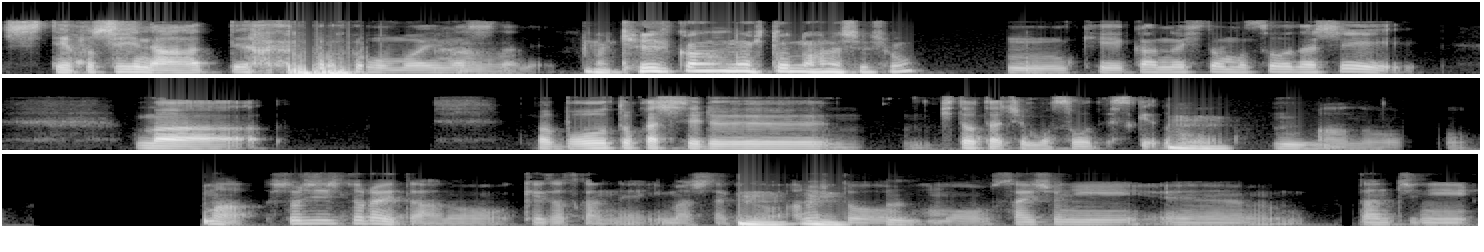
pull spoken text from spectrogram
してほしいなって 思いましたね。警官の人の話でしょ？うん、警官の人もそうだし、まあ、まあ、ぼーっとかしてうるん。人たちもそうですけど、うん。うん。あの、まあ、人質取られたあの警察官ね、いましたけど、うん。あの人うん。も最初に、えー団地に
